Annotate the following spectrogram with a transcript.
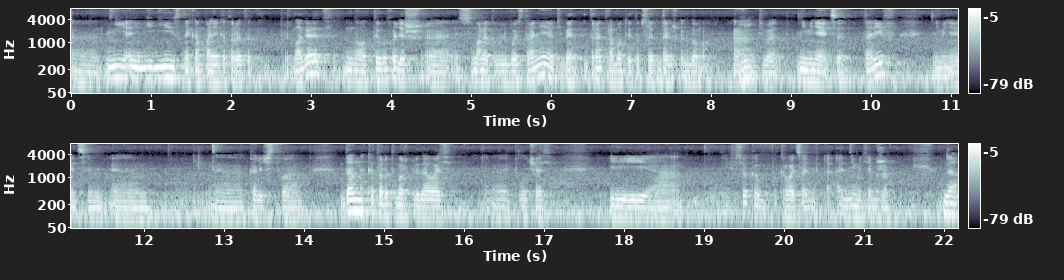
э, не не единственная компания, которая это предлагает, но ты выходишь э, из самолета в любой стране, и у тебя интернет работает абсолютно так же, как дома. Мгм. У тебя не меняется тариф, не меняется э, э, количество данных, которые ты можешь передавать и получать, и, все как бы покрывается од- одним и тем же Да.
